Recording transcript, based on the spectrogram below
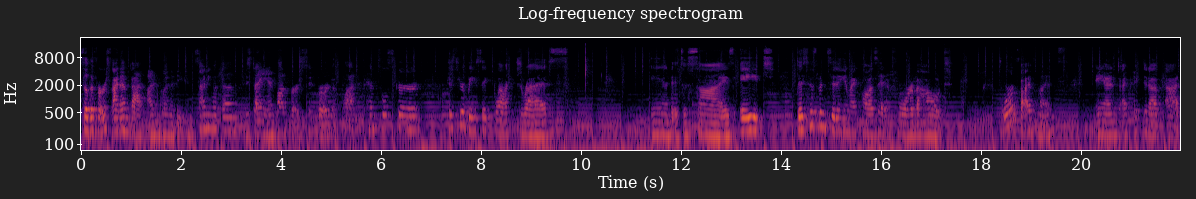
So the first item that I'm going to be consigning with them is Diane von Furstenberg black pencil skirt. Just your basic black dress. And it's a size eight. This has been sitting in my closet for about four or five months and I picked it up at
